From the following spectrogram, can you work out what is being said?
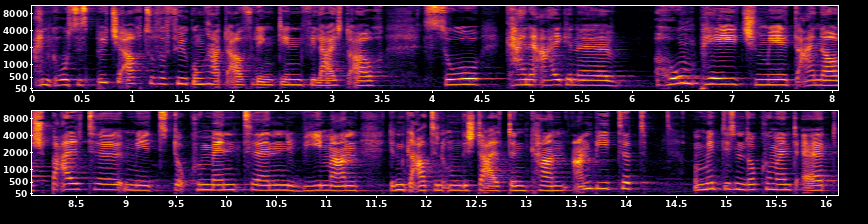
ein großes Budget auch zur Verfügung hat auf LinkedIn, vielleicht auch so keine eigene Homepage mit einer Spalte mit Dokumenten, wie man den Garten umgestalten kann, anbietet. Und mit diesem Dokument-Ad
